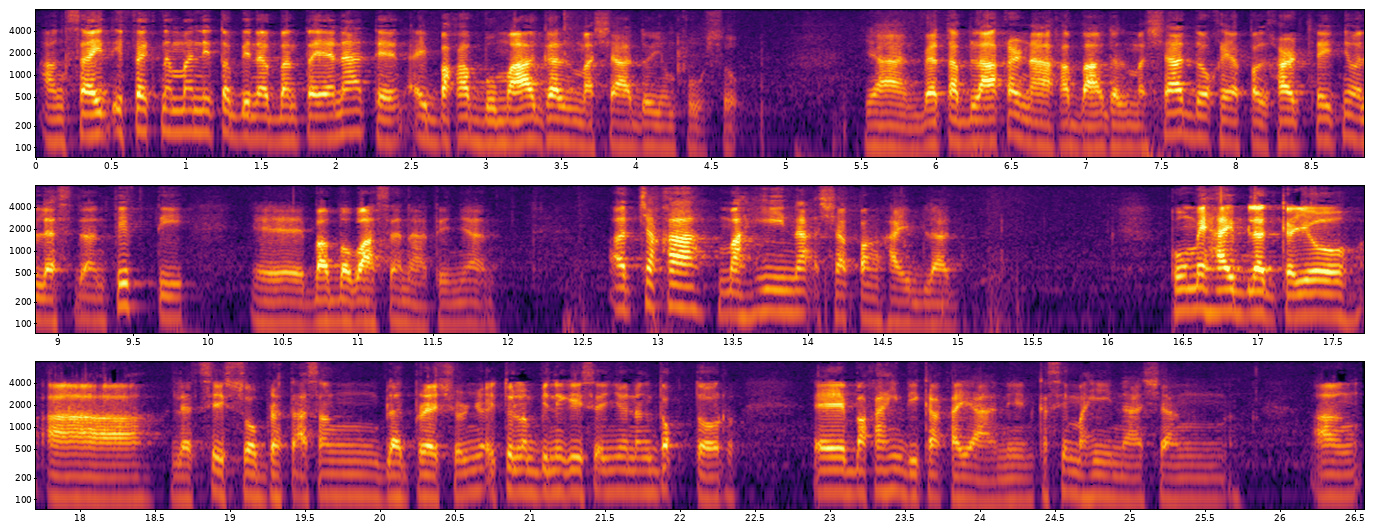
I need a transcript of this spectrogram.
ang side effect naman nito binabantayan natin ay baka bumagal masyado yung puso. Yan, beta blocker nakakabagal masyado kaya pag heart rate nyo less than 50, eh, babawasan natin yan. At saka mahina siya pang high blood. Kung may high blood kayo, ah, let's say sobra taas ang blood pressure nyo, ito lang binigay sa inyo ng doktor, eh baka hindi kakayanin kasi mahina siyang ang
